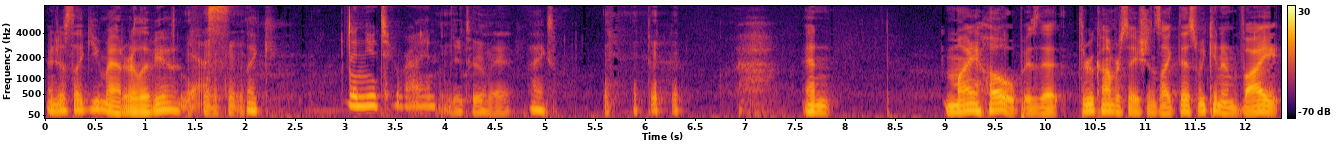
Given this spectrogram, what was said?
And just like you matter, Olivia. Yes. Like, And you too, Ryan. You too, man. thanks. and my hope is that through conversations like this, we can invite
